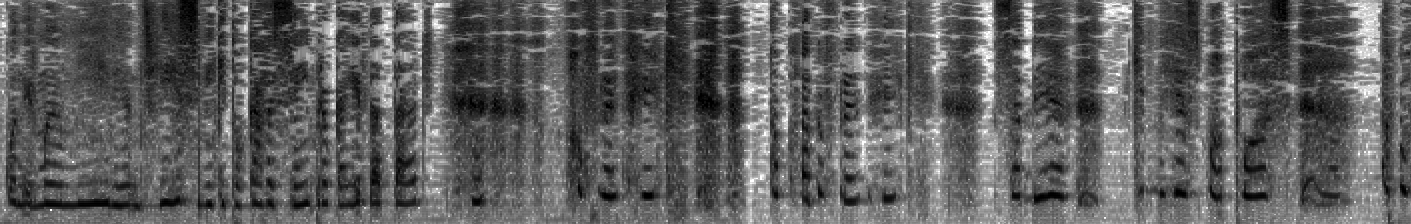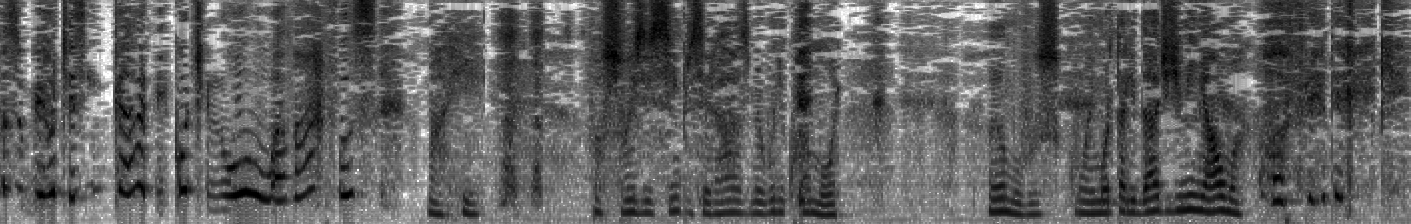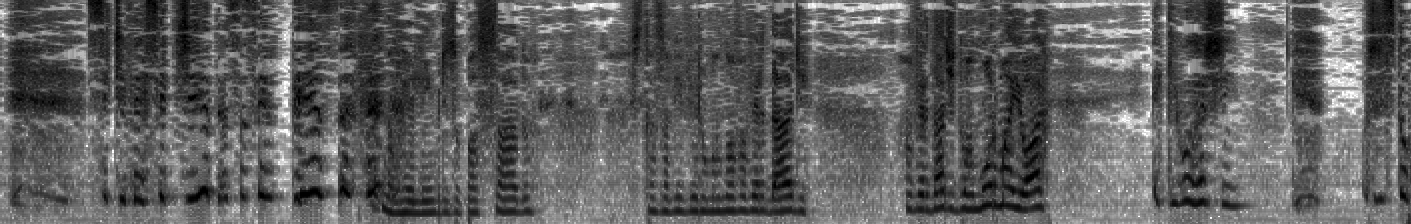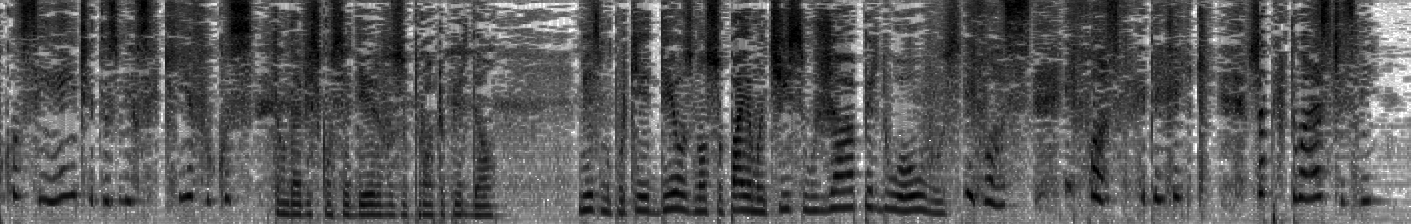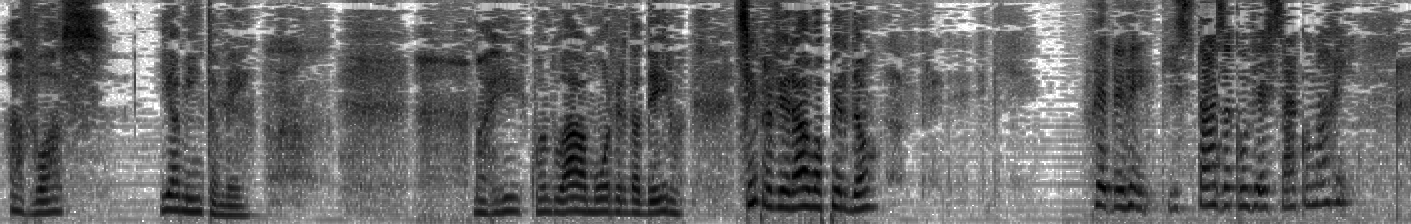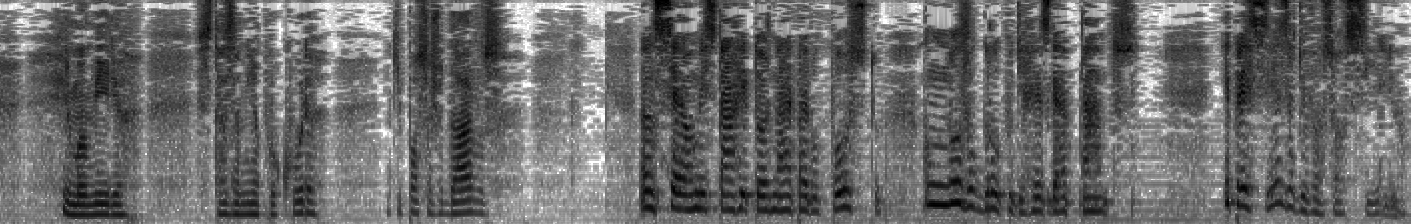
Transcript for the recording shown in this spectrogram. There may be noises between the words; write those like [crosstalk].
Quando a irmã Miriam disse-me que tocava sempre ao cair da tarde. Oh, Frederic, amado Frederic, saber que mesmo após, após o meu desencarne, continuo a amar-vos. Marie, vós sois e sempre serás meu único amor. Amo-vos com a imortalidade de minha alma. Oh, Frederic, se tivesse tido essa certeza. Não relembres o passado. Estás a viver uma nova verdade. A verdade do amor maior. É que hoje. Hoje estou consciente dos meus equívocos. Então deves conceder-vos o próprio perdão. Mesmo porque Deus, nosso Pai amantíssimo, já perdoou-vos. E vós, e vós, Frederic, já perdoastes-me? A vós e a mim também. Marie, quando há amor verdadeiro, sempre haverá o perdão. Frederic, estás a conversar com Marie. Irmã Miriam, estás à minha procura? Em que posso ajudar-vos? Anselmo está a retornar para o posto com um novo grupo de resgatados e precisa de vosso auxílio.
